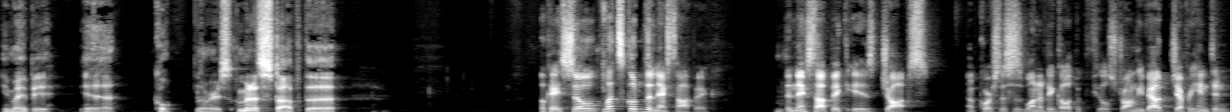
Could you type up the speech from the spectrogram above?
you might be yeah Cool. no worries. I'm gonna stop the. Okay, so let's go to the next topic. The next topic is jobs. Of course, this is one I think a lot of people feel strongly about. Geoffrey Hinton,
